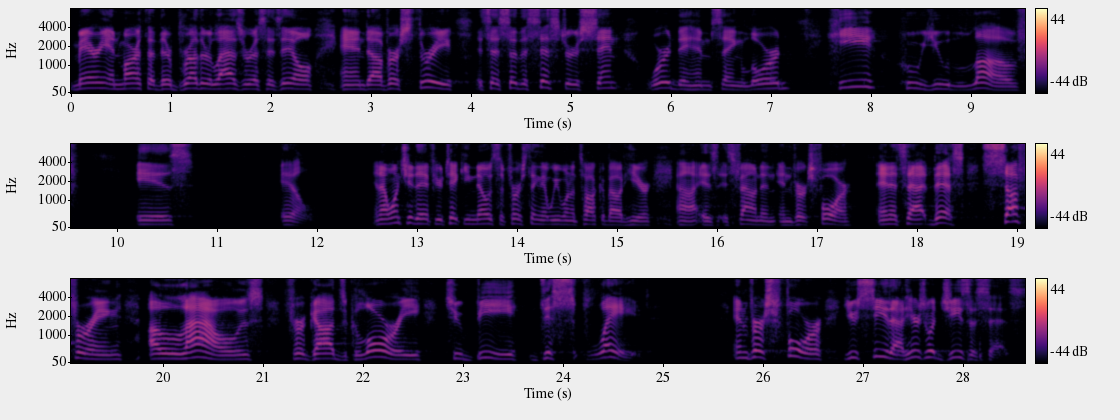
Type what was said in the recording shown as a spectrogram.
Mary and Martha. Their brother Lazarus is ill. And uh, verse 3, it says So the sisters sent word to him, saying, Lord, he who you love is ill. And I want you to, if you're taking notes, the first thing that we want to talk about here uh, is is, found in, in verse 4. And it's that this suffering allows for God's glory to be displayed. In verse 4, you see that. Here's what Jesus says.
